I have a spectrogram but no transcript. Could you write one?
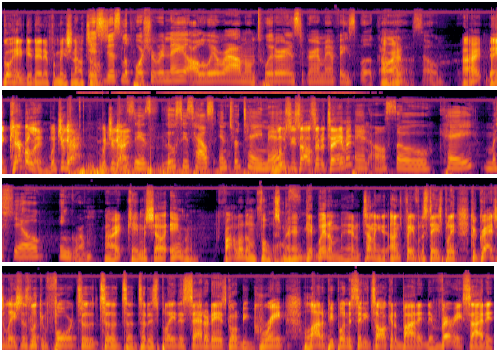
go ahead and get that information out to It's them. just La'Porsha Renae all the way around on Twitter, Instagram, and Facebook. All right. Uh, so All right. And Kimberlyn, what you got? What you got? This is Lucy's House Entertainment. Lucy's House Entertainment. And also K. Michelle Ingram. All right, K. Michelle Ingram. Follow them folks, man. Get with them, man. I'm telling you, unfaithful to stage play. Congratulations. Looking forward to, to to to this play this Saturday. It's going to be great. A lot of people in the city talking about it. They're very excited.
